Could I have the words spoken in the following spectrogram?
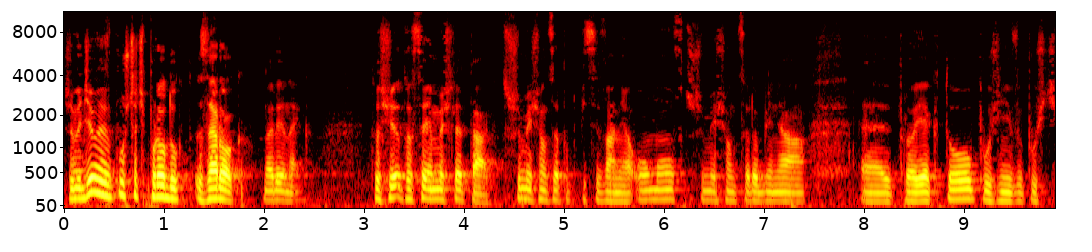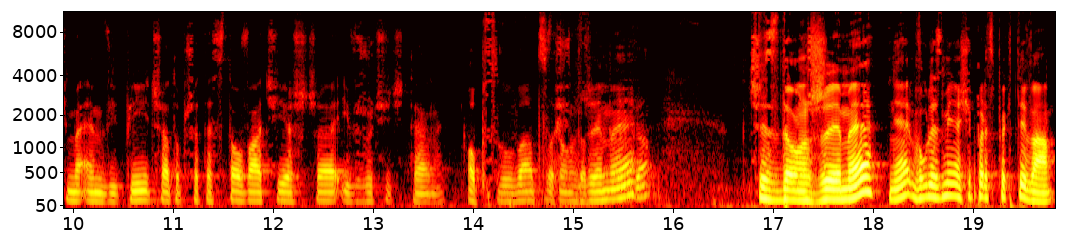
że będziemy wypuszczać produkt za rok na rynek, to, się, to sobie myślę tak, trzy miesiące podpisywania umów, trzy miesiące robienia e, projektu, później wypuścimy MVP, trzeba to przetestować jeszcze i wrzucić ten. Obsuwa, coś Zdążymy? Czy zdążymy? Nie? W ogóle zmienia się perspektywa.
